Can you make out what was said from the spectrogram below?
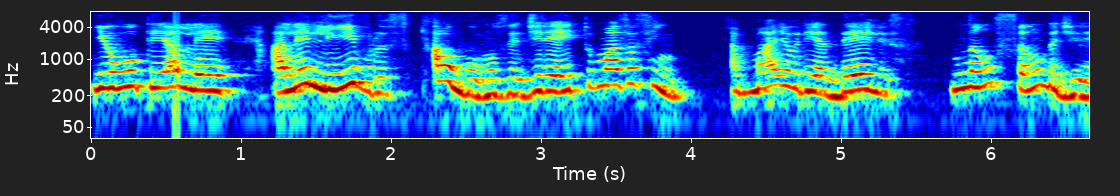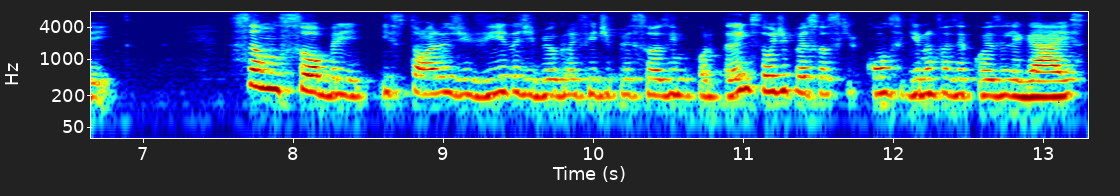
E eu voltei a ler, a ler livros, alguns de direito, mas assim, a maioria deles não são de direito. São sobre histórias de vida, de biografia de pessoas importantes ou de pessoas que conseguiram fazer coisas legais.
